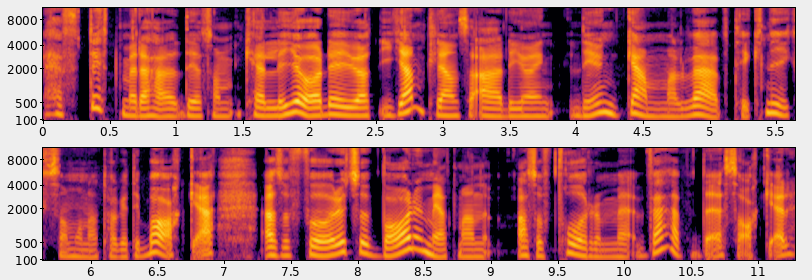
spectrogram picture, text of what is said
häftigt med det här, det som Kelly gör, det är ju att egentligen så är det ju en, det är en gammal vävteknik som hon har tagit tillbaka. Alltså förut så var det med att man alltså formvävde saker.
